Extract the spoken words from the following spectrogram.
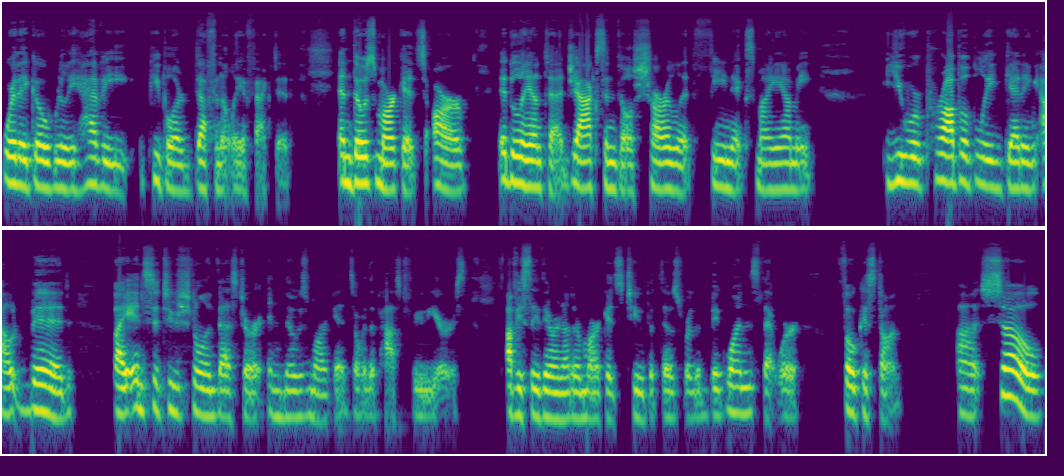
where they go really heavy, people are definitely affected. And those markets are Atlanta, Jacksonville, Charlotte, Phoenix, Miami. You were probably getting outbid by institutional investor in those markets over the past few years. Obviously, there are in other markets too, but those were the big ones that were focused on. Uh, so,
